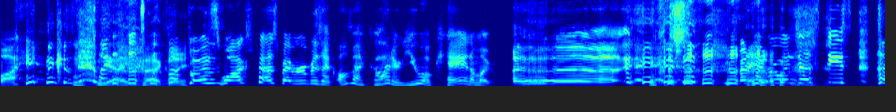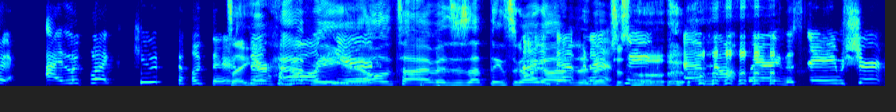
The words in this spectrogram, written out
fine. because like, Yeah, exactly. Buzz walks past my room and is like, "Oh my god, are you okay?" And I'm like, "Uh." but everyone just sees like I look like cute dog. There's It's like you're happy all the time. Is just nothing's going I on, and it's just. am not wearing the same shirt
